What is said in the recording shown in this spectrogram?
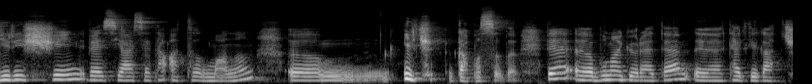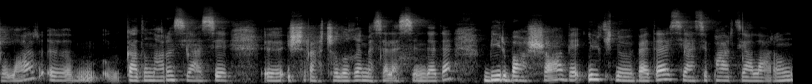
girişin və siyasətə atılmanın ilk qapısıdır və e, buna görə də e, tədqiqatçılar e, qadınların siyasi iştirakçılığı məsələsində də birbaşa və ilk növbədə siyasi partiyaların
